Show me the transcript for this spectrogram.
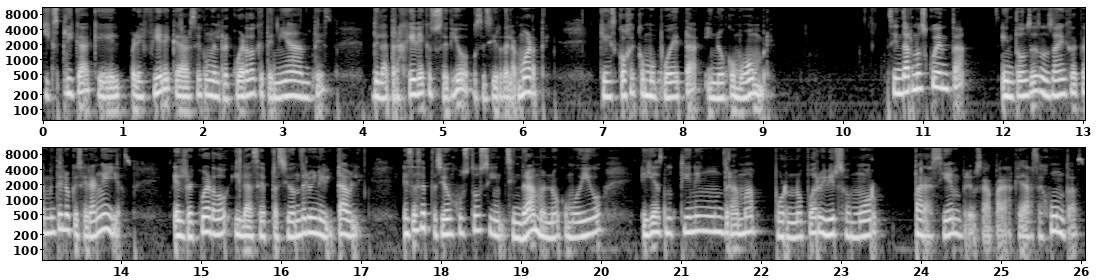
y explica que él prefiere quedarse con el recuerdo que tenía antes de la tragedia que sucedió, es decir, de la muerte, que escoge como poeta y no como hombre. Sin darnos cuenta, entonces nos dan exactamente lo que serán ellas, el recuerdo y la aceptación de lo inevitable. Esta aceptación justo sin, sin drama, ¿no? Como digo, ellas no tienen un drama por no poder vivir su amor para siempre, o sea, para quedarse juntas.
